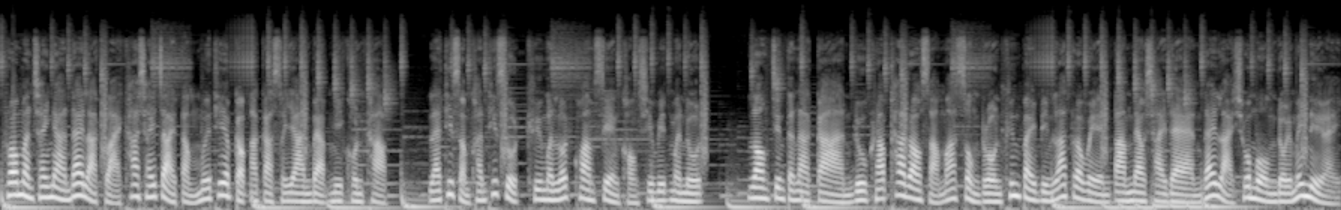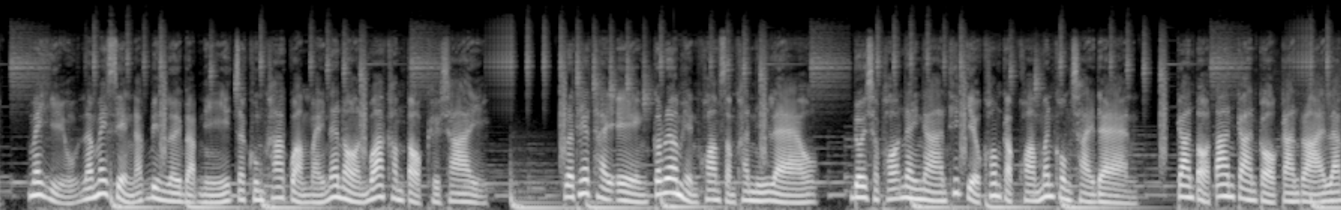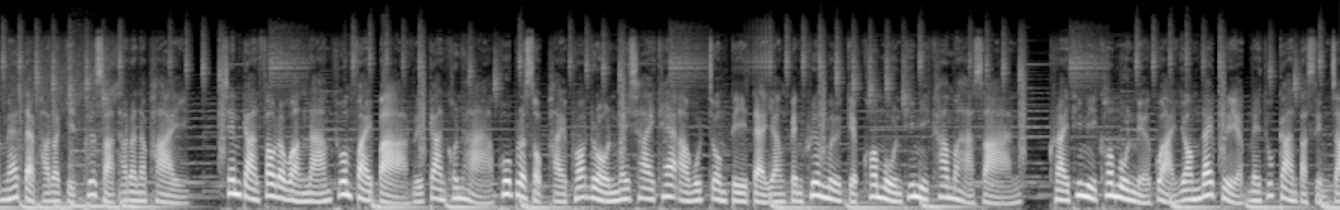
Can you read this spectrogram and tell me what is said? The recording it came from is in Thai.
เพราะมันใช้งานได้หลากหลายค่าใช้จ่ายต่ำเมื่อเทียบกับอากาศยานแบบมีคนขับ และที่สำคัญที่สุดคือมันลดความเสี่ยงของชีวิตมนุษย์ ลองจินตนาการดูครับถ้าเราสามารถส่งโดรนขึ้นไปบินลาดตระเวนตามแนวชายแดนได้หลายชั่วโมงโดยไม่เหนื่อย ไม่หิวและไม่เสี่ยงนักบินเลยแบบนี้จะคุ้มค่ากว่าไหมแน่นอนว่าคำตอบคือใช่ ประเทศไทยเองก็เริ่มเห็นความสำคัญนี้แล้ว โดยเฉพาะในงานที่เกี่ยวข้องกับความมั่นคงชายแดน การต่อต้านการก่อการร้ายและแม้แต่ภารกิจเพื่อสาธารณภัย เช่นการเฝ้าระวังน้ำท่วมไฟป่า หรือการค้นหาผู้ประสบภัยเพราะโดรนไม่ใช่แค่อาวุธโจมตีแต่ยังเป็นเครื่องมือเก็บข้อมูลที่มีค่ามหาศาล ใครที่มีข้อมูลเหนือกว่าย่อมได้เปรียบในทุกการตัดสินใจ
